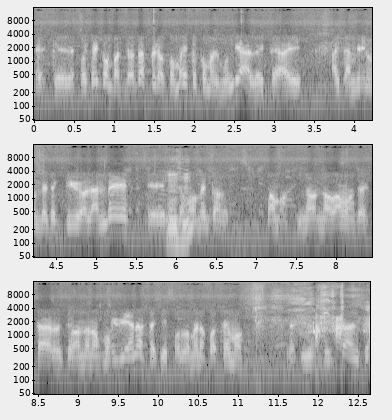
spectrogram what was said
Este, después hay compatriotas, pero como esto es como el mundial, ¿viste? Hay hay también un detective holandés que en estos momentos vamos no no vamos a estar llevándonos muy bien hasta que por lo menos pasemos la siguiente instancia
